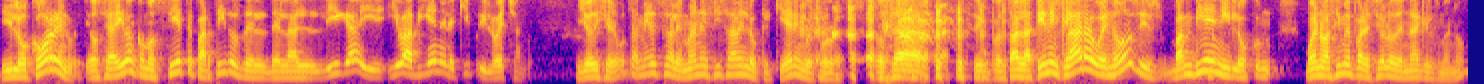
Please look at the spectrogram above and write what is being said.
y lo corren, güey. O sea, iban como siete partidos del- de, la liga y iba bien el equipo y lo echan. Y yo dije, también estos alemanes sí saben lo que quieren, güey. por- o sea, sí, pues la tienen clara, güey, ¿no? Si van bien y lo... Bueno, así me pareció lo de Nagelsmann, ¿no? O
